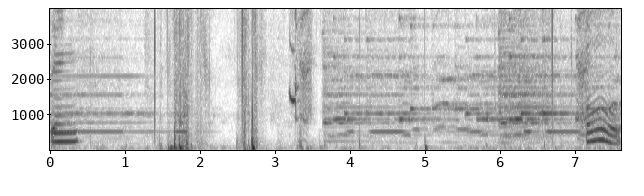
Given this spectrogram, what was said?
땡스 어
